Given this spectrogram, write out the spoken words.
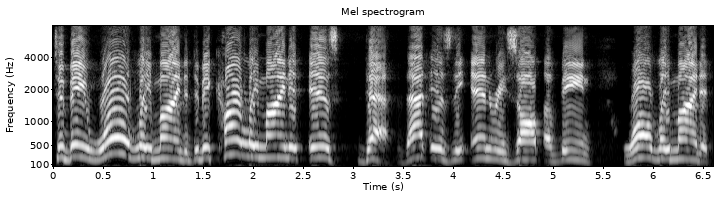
To be worldly minded, to be carnally minded is death. That is the end result of being worldly minded.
